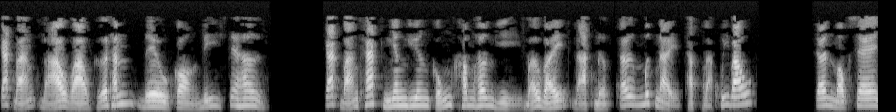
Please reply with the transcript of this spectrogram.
Các bạn đạo vào cửa thánh đều còn đi xe hơi các bạn khác nhân duyên cũng không hơn gì, bởi vậy đạt được tới mức này thật là quý báu. Trên một xe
